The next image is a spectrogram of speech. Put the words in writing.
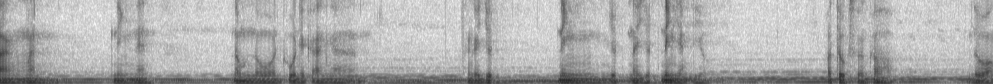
ตั้งมั่น นิ่งแน่นนมนวลควรในการงาน ท่านก็หยุดนิ่งหยุดในหยุดนิ่งอย่างเดียวพอตุกส่วนก็ดวง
